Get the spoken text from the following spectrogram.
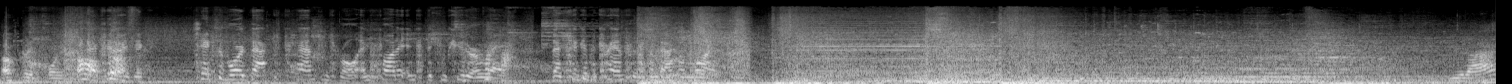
upgrade points. Oh, Sector Isaac, take the board back to tram control and slot it into the computer array. That should get the tram system back online. You?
